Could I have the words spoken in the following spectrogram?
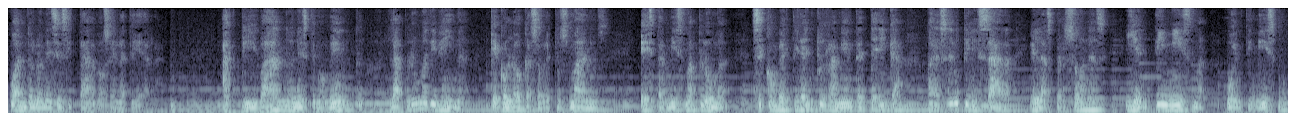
cuando lo necesitamos en la tierra. Activando en este momento la pluma divina que coloca sobre tus manos, esta misma pluma se convertirá en tu herramienta etérica para ser utilizada en las personas y en ti misma o en ti mismo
